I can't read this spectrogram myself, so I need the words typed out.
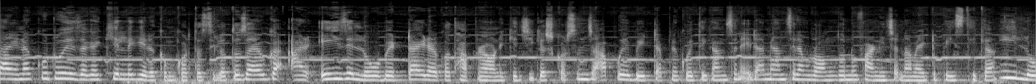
জানি না কুটু এই জায়গায় খেললে গিয়ে এরকম করতেছিল। তো যাই হোক, আর এই যে লো বেডটা এটার কথা আপনারা অনেকে জিজ্ঞেস করছেন যে, আপু, এই বেডটা আপনি কই থেকে আনছেন? এটা আমি আনছিলাম রংধনু ফার্নিচার নামে একটা পেজ থেকে। এই লো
